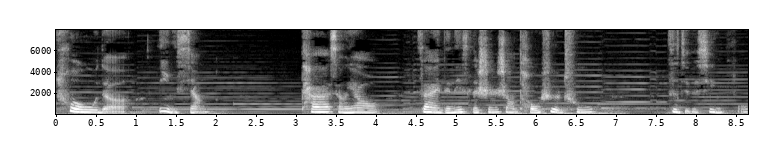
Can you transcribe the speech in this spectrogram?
错误的印象。他想要在 denise 的身上投射出自己的幸福。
